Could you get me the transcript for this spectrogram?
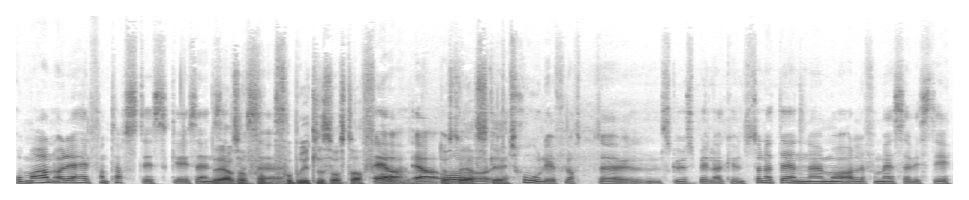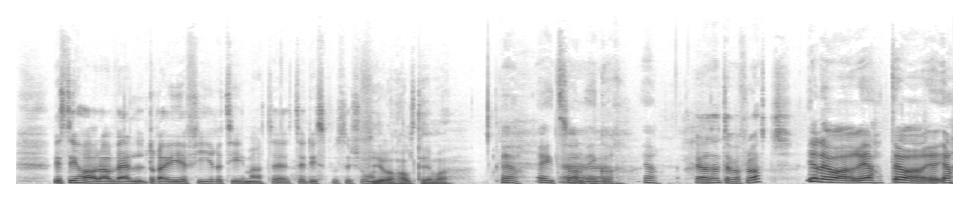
roman, og det er helt fantastisk Det er altså for, forbrytelse og straff ja, ja, og Dostojevskij. utrolig flott eh, skuespillerkunst. Sånn at den må alle få med seg hvis de, hvis de har da vel drøye fire timer til, til disposisjon. Fire og en halv time. Ja, jeg sa den i går. Ja. Ja, sant, det var flott. Ja, det var Ja. Det var, ja.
